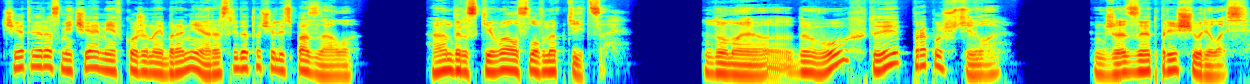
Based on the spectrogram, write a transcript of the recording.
Четверо с мечами и в кожаной броне рассредоточились по залу. Андерс кивал, словно птица. «Думаю, двух ты пропустила». Джезет прищурилась.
